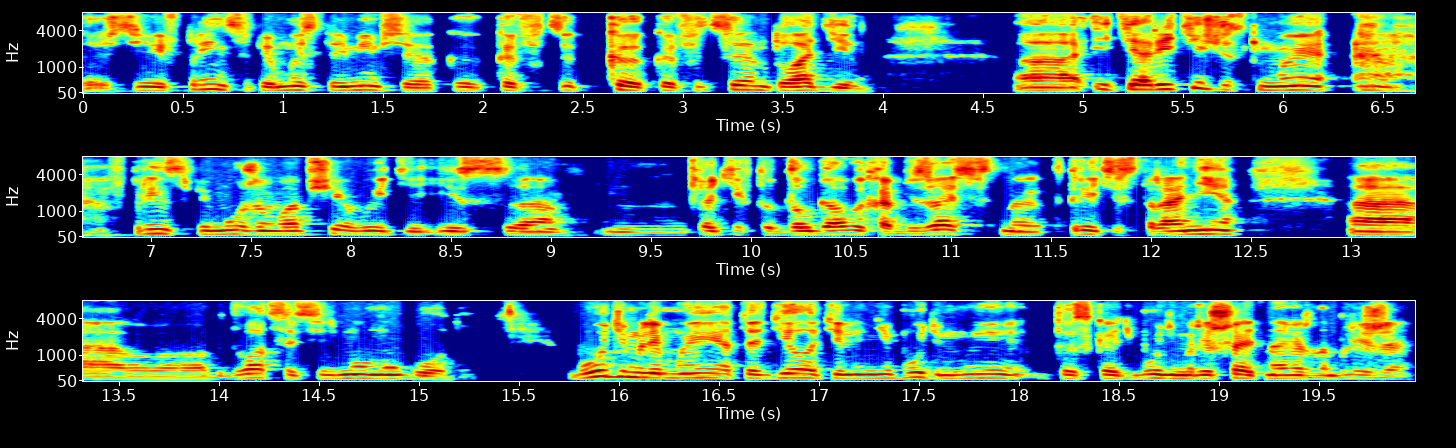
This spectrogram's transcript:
То есть, и в принципе мы стремимся к, коэффици к коэффициенту 1. А, и теоретически мы, в принципе, можем вообще выйти из а, каких-то долговых обязательств к третьей стороне а, к 2027 году. Будем ли мы это делать или не будем, мы, так сказать, будем решать, наверное, ближе,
